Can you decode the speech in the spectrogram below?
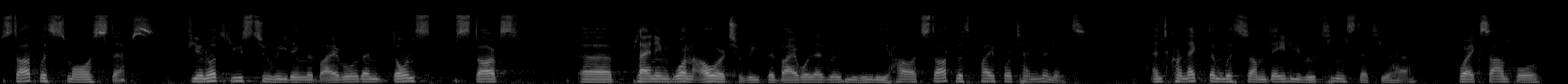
Start with small steps if you're not used to reading the Bible, then don't start uh, planning one hour to read the Bible. That will be really hard. Start with five or ten minutes and connect them with some daily routines that you have. For example,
